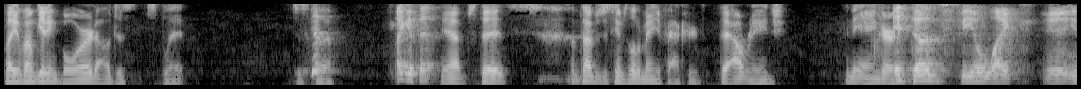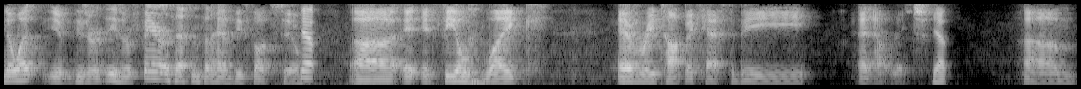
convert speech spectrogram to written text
Like if I'm getting bored, I'll just split. Just uh, I get that. yeah, just the, it's sometimes it just seems a little manufactured. The outrage and the anger. It does feel like eh, you know what you, these are these are fair assessments, and I have these thoughts too. yep. Uh, it, it feels like every topic has to be an outrage, Yep. um,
